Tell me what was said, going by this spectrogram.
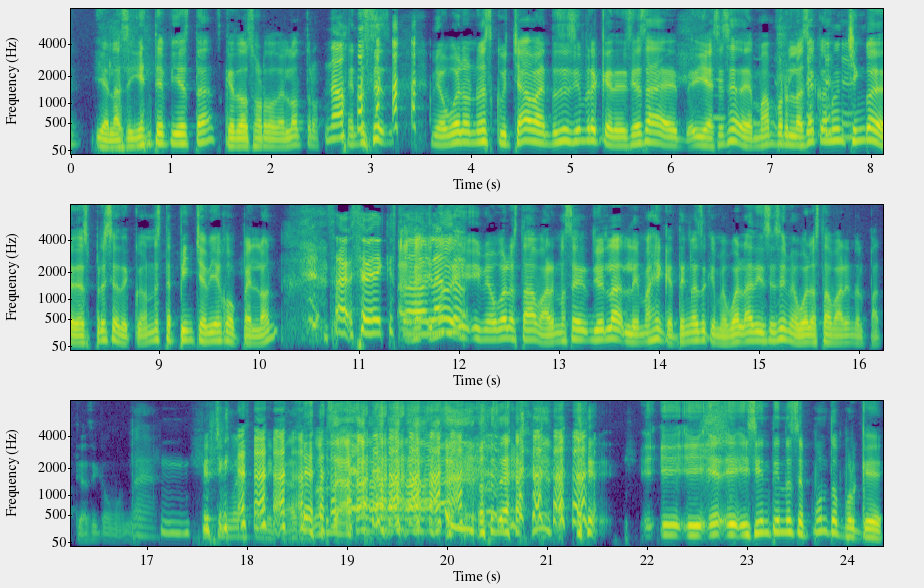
y a la siguiente fiesta quedó sordo del otro. No. Entonces, mi abuelo no escuchaba. Entonces, siempre que decía esa, y hacía ese de pero lo hacía con un chingo de desprecio de con este pinche viejo pelón. Se ve de qué estaba Ajá, y no, hablando. y, y mi abuelo estaba barriendo. No sé, yo la, la imagen que tengo es de que mi abuela dice eso y mi abuelo estaba barriendo el patio, así como, "Nah, Mm. qué chingón está mi casa, ¿no? O sea, o sea, y, y, y, y sí entiendo ese punto porque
